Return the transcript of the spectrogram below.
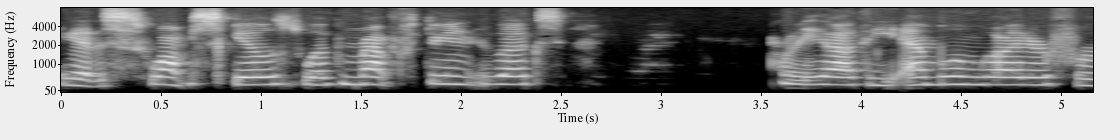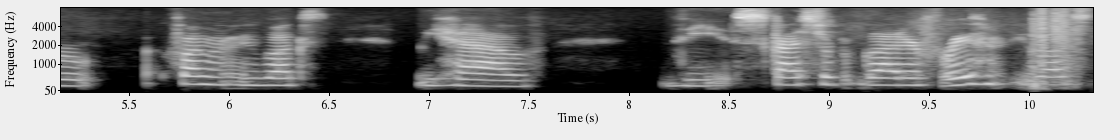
We got the Swamp Skills weapon wrap for 300 V-Bucks. We got the Emblem Glider for 500 V-Bucks. We have the Sky Serpent Glider for 800 V-Bucks.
